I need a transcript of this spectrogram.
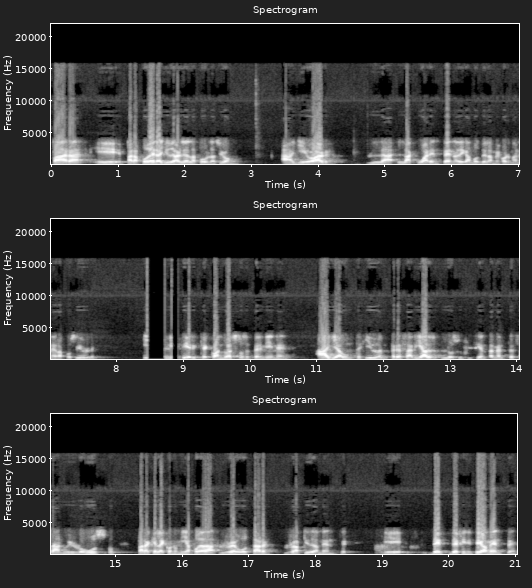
para, eh, para poder ayudarle a la población a llevar la, la, cuarentena, digamos, de la mejor manera posible y permitir que cuando esto se termine haya un tejido empresarial lo suficientemente sano y robusto para que la economía pueda rebotar rápidamente. Eh, definitivamente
